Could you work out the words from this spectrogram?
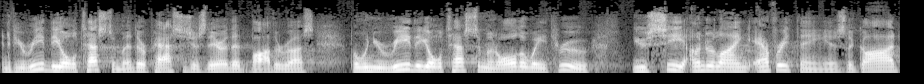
And if you read the Old Testament, there are passages there that bother us. But when you read the Old Testament all the way through, you see underlying everything is the God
